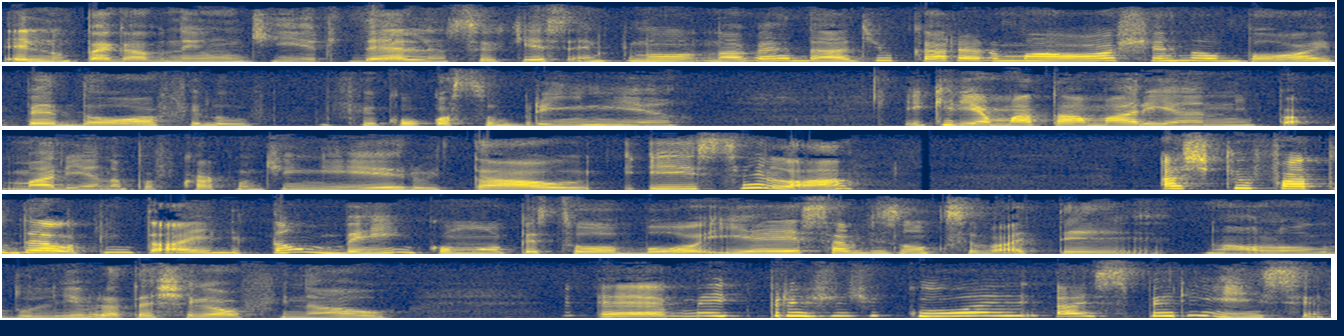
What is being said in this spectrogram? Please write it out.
Ele não pegava nenhum dinheiro dela, não sei o que. Sendo que no, na verdade o cara era o maior Chernobyl, pedófilo, ficou com a sobrinha e queria matar a Mariana, Mariana para ficar com dinheiro e tal. E sei lá. Acho que o fato dela pintar ele tão bem como uma pessoa boa, e é essa visão que você vai ter ao longo do livro até chegar ao final, é meio que prejudicou a, a experiência.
